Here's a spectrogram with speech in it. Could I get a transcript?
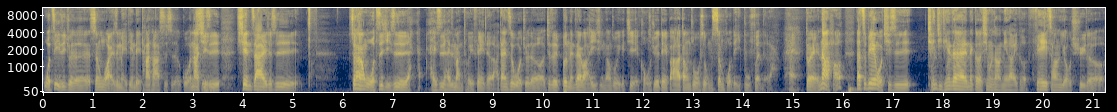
我自己是觉得生活还是每天得踏踏实实的过。那其实现在就是。虽然我自己是还还是还是蛮颓废的啦，但是我觉得就是不能再把疫情当做一个借口，我觉得得把它当做是我们生活的一部分的啦。嘿对，那好，那这边我其实前几天在那个新闻上念到一个非常有趣的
